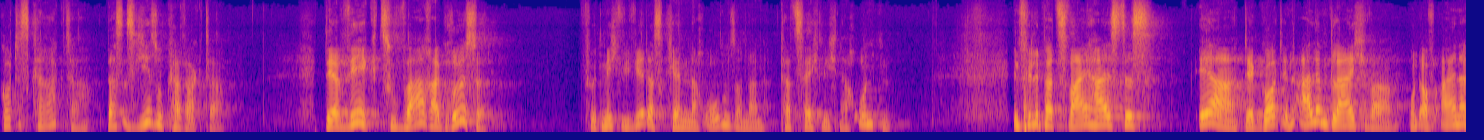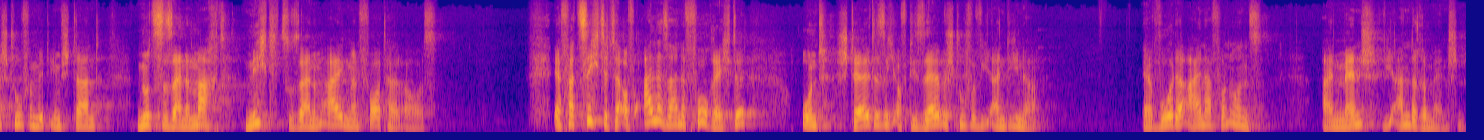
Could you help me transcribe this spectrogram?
Gottes Charakter. Das ist Jesu Charakter. Der Weg zu wahrer Größe führt nicht, wie wir das kennen, nach oben, sondern tatsächlich nach unten. In Philippa 2 heißt es, er, der Gott in allem gleich war und auf einer Stufe mit ihm stand, nutzte seine Macht nicht zu seinem eigenen Vorteil aus. Er verzichtete auf alle seine Vorrechte und stellte sich auf dieselbe Stufe wie ein Diener. Er wurde einer von uns, ein Mensch wie andere Menschen.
